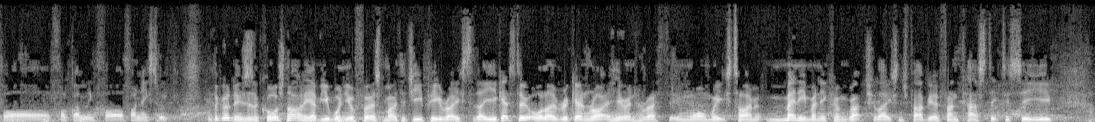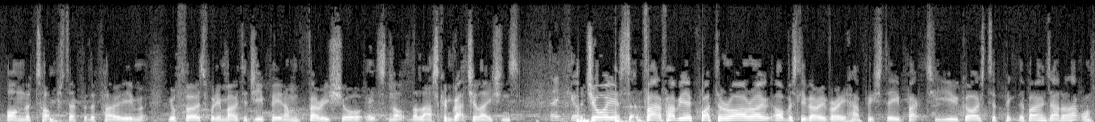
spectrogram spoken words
for, for coming for, for next week. Well, the good news is, of course, not only have you won your first MotoGP race today, you get to do it all over again right here in Jerez in one week's time. Many, many congratulations, Fabio. Fantastic to see you on the top step of the podium. Your first win in MotoGP, and I'm very sure it's not the last. Congratulations. Thank you. Joyous Fabio Quartararo, obviously very, very happy, Steve. Back to you guys to pick the bones out of that one.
